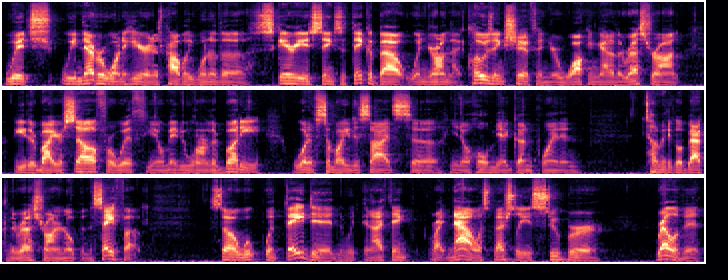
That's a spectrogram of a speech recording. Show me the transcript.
which we never want to hear. And it's probably one of the scariest things to think about when you're on that closing shift and you're walking out of the restaurant either by yourself or with you know maybe one other buddy what if somebody decides to you know hold me at gunpoint and tell me to go back in the restaurant and open the safe up so what they did, and I think right now especially is super relevant,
